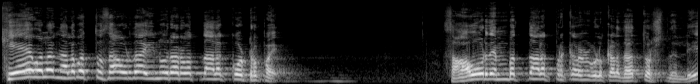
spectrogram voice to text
ಕೇವಲ ನಲವತ್ತು ಸಾವಿರದ ಐನೂರ ಅರವತ್ನಾಲ್ಕು ಕೋಟಿ ರೂಪಾಯಿ. ಸಾವಿರದ ಎಂಬತ್ನಾಲ್ಕು ಪ್ರಕರಣಗಳು ಕಳೆದ ಹತ್ತು ವರ್ಷದಲ್ಲಿ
